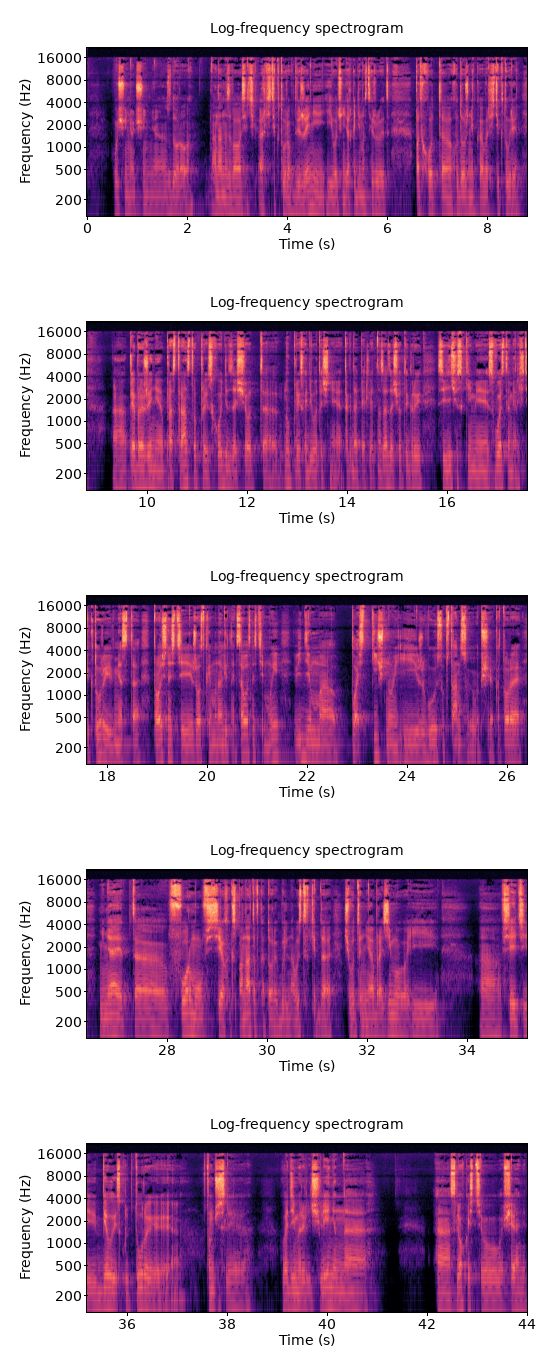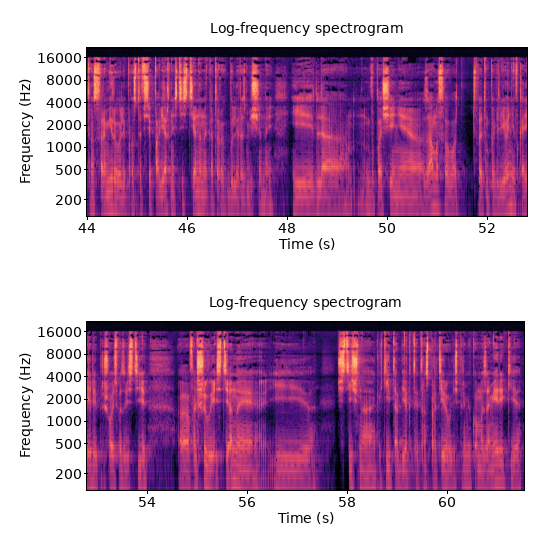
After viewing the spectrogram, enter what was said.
очень-очень здорово. Она называлась «Архитектура в движении» и очень ярко демонстрирует подход художника в архитектуре. А, преображение пространства происходит за счет, э, ну, происходило точнее тогда, пять лет назад, за счет игры с физическими свойствами архитектуры, и вместо прочности, жесткой монолитной целостности мы видим э, пластичную и живую субстанцию вообще, которая меняет э, форму всех экспонатов, которые были на выставке, до чего-то необразимого. И э, все эти белые скульптуры, в том числе Владимир Ильич Ленин э, э, с легкостью вообще они трансформировали просто все поверхности, стены, на которых были размещены. И для воплощения замысла вот в этом павильоне в Карелии пришлось возвести э, фальшивые стены и частично какие-то объекты транспортировались прямиком из Америки,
